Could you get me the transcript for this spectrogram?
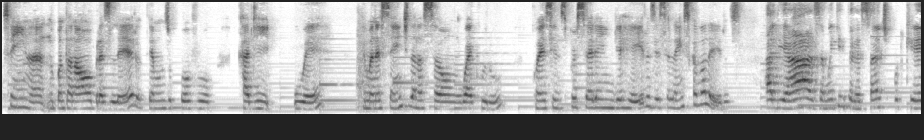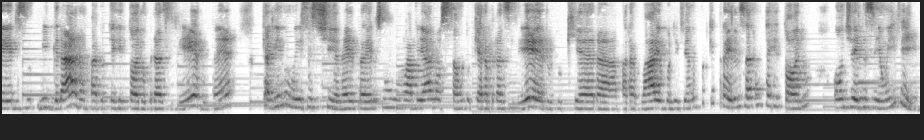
Sim, né? no Pantanal brasileiro temos o povo Cariuê, remanescente da nação Guaicuru, conhecidos por serem guerreiros e excelentes cavaleiros. Aliás, é muito interessante porque eles migraram para o território brasileiro, né? Que ali não existia, né? Para eles não havia a noção do que era brasileiro, do que era paraguaio, boliviano, porque para eles era um território onde eles iam e vinham,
